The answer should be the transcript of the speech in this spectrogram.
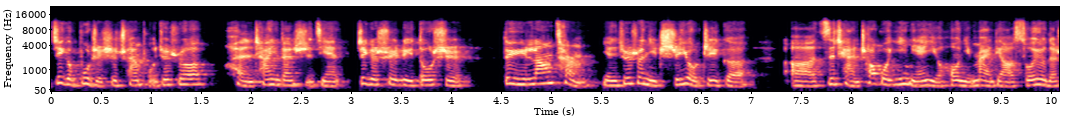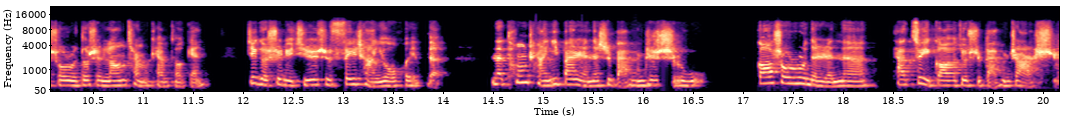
这个不只是川普，就是说很长一段时间，这个税率都是对于 long term，也就是说你持有这个呃资产超过一年以后，你卖掉所有的收入都是 long term capital gain。这个税率其实是非常优惠的。那通常一般人呢是百分之十五，高收入的人呢，他最高就是百分之二十。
